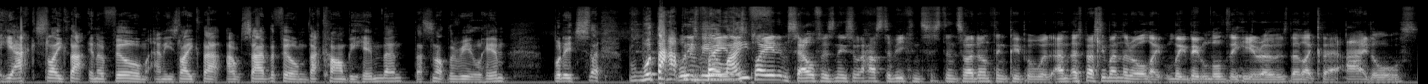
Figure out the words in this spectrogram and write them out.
he acts like that in a film, and he's like that outside the film. That can't be him. Then that's not the real him. But it's like, but would that happen well in real playing, life? he's playing himself isn't he so it has to be consistent so I don't think people would and especially when they're all like, like they love the heroes they're like their idols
